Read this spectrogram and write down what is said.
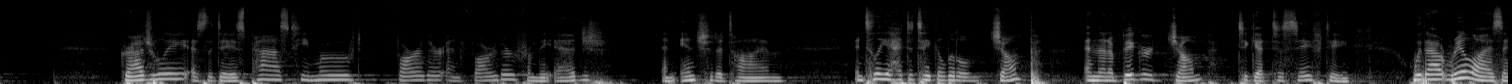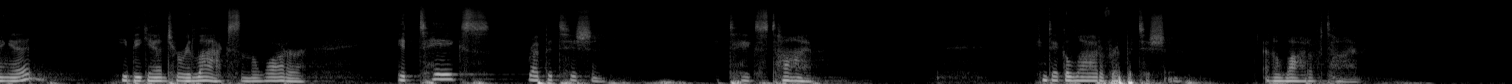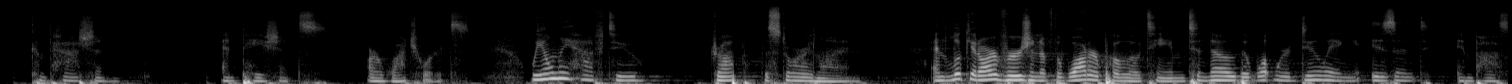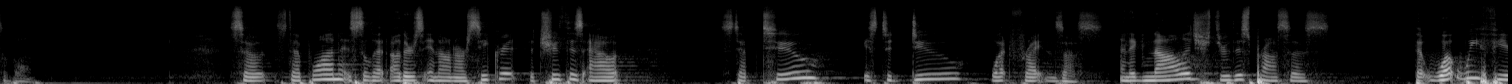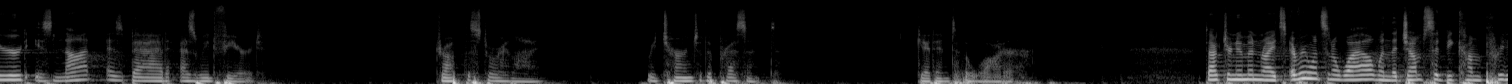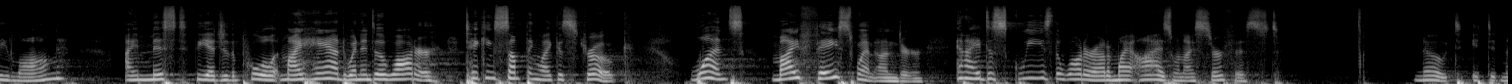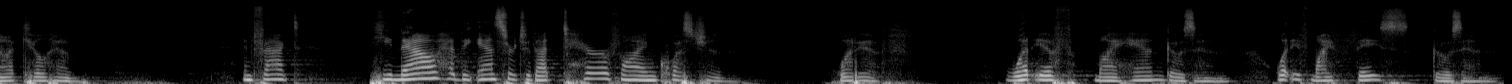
Gradually, as the days passed, he moved farther and farther from the edge, an inch at a time, until he had to take a little jump and then a bigger jump to get to safety. Without realizing it, he began to relax in the water. It takes repetition takes time. It can take a lot of repetition and a lot of time. Compassion and patience are watchwords. We only have to drop the storyline and look at our version of the water polo team to know that what we're doing isn't impossible. So, step one is to let others in on our secret. The truth is out. Step two is to do what frightens us and acknowledge through this process that what we feared is not as bad as we'd feared. Drop the storyline, return to the present, get into the water. Dr. Neuman writes Every once in a while, when the jumps had become pretty long, I missed the edge of the pool and my hand went into the water, taking something like a stroke. Once, my face went under, and I had to squeeze the water out of my eyes when I surfaced. Note, it did not kill him. In fact, he now had the answer to that terrifying question What if? What if my hand goes in? What if my face goes in?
